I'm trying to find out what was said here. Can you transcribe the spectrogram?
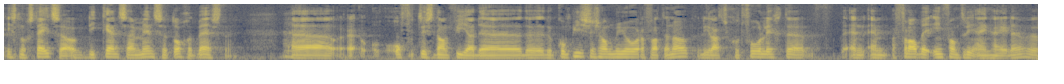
is nog steeds zo, die kent zijn mensen toch het beste. Eh, of het is dan via de, de, de compagnie-sergeant-major of wat dan ook. Die laat zich goed voorlichten. En, en vooral bij infanterie-eenheden, eh,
